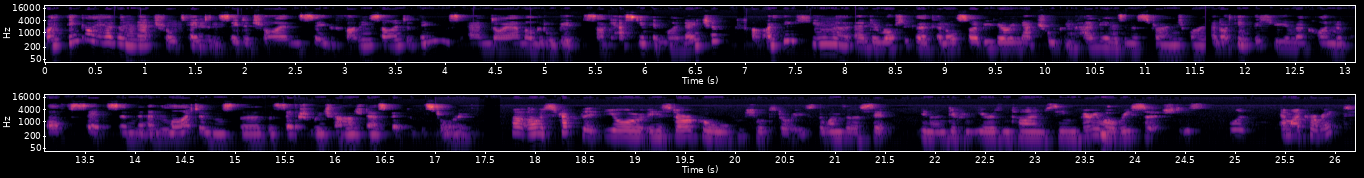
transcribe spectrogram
I think I have a natural tendency to try and see the funny side to things, and I am a little bit sarcastic in my nature. I think humour and erotica can also be very natural companions in a strange way, and I think the humour kind of offsets and, and lightens the, the sexually charged aspect of the story. I, I was struck that your historical short stories, the ones that are set, you know, in different eras and times, seem very well researched. Is, well, am I correct?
